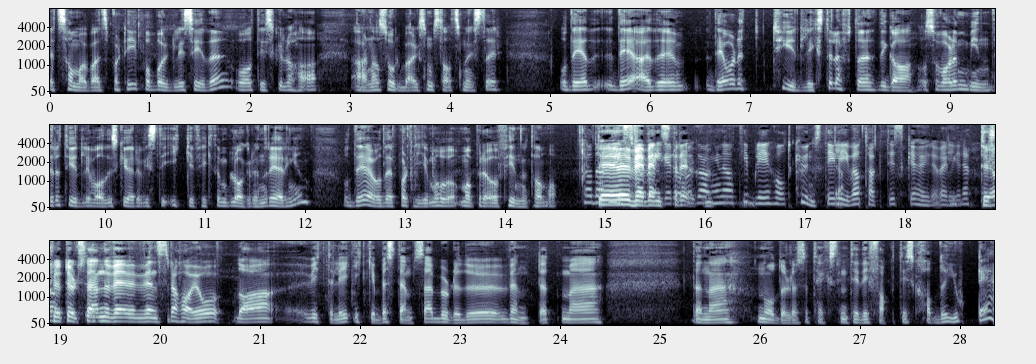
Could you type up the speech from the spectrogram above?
et samarbeidsparti på borgerlig side, og at de skulle ha Erna Solberg som statsminister. Og det, det, det, det, var det tydeligste løftet de ga. Og så var det mindre tydelig hva de skulle gjøre hvis de ikke fikk den blå-grønne regjeringen. Og det er jo det partiet må, må prøve å finne ut av nå. Og da viser velgerovergangen at de blir holdt kunstig i livet av taktiske høyrevelgere. Til slutt, Ulstein. Venstre har jo da vitterlig ikke bestemt seg. Burde du ventet med denne nådeløse teksten til de faktisk hadde gjort det?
